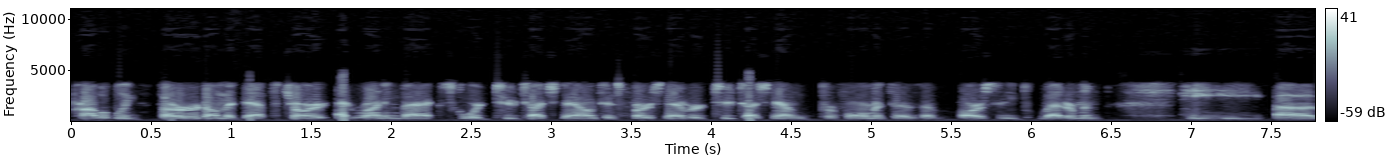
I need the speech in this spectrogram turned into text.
probably third on the depth chart at running back, scored two touchdowns, his first ever two touchdown performance as a varsity letterman. He, uh,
